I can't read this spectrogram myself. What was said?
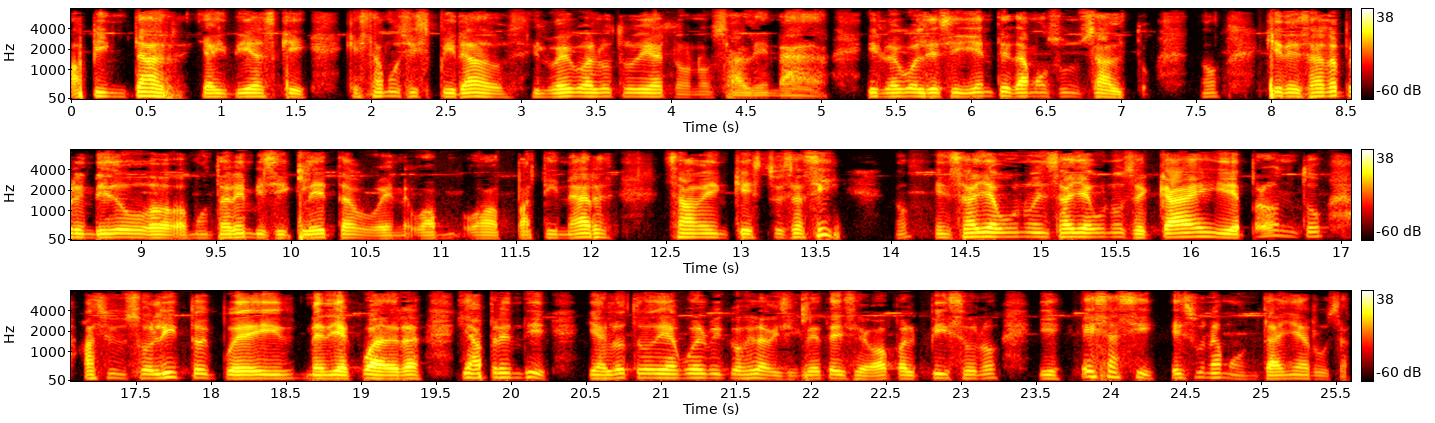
a pintar y hay días que, que, estamos inspirados y luego al otro día no nos sale nada. Y luego al día siguiente damos un salto, ¿no? Quienes han aprendido a, montar en bicicleta o, en, o a patinar saben que esto es así. Ensaya uno, ensaya uno, se cae y de pronto hace un solito y puede ir media cuadra, ya aprendí, y al otro día vuelve y coge la bicicleta y se va para el piso, ¿no? Y es así, es una montaña rusa.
